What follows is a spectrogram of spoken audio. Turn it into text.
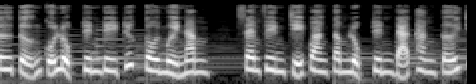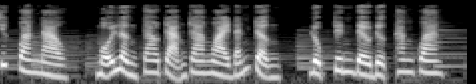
Tư tưởng của Lục Trinh đi trước tôi 10 năm, xem phim chỉ quan tâm Lục Trinh đã thăng tới chức quan nào, mỗi lần cao trạm ra ngoài đánh trận, Lục Trinh đều được thăng quan.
